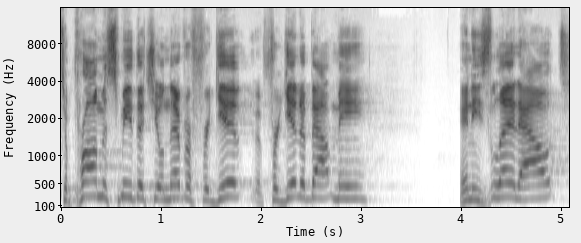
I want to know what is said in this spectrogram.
to promise me that you'll never forgive, forget about me. And he's led out.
